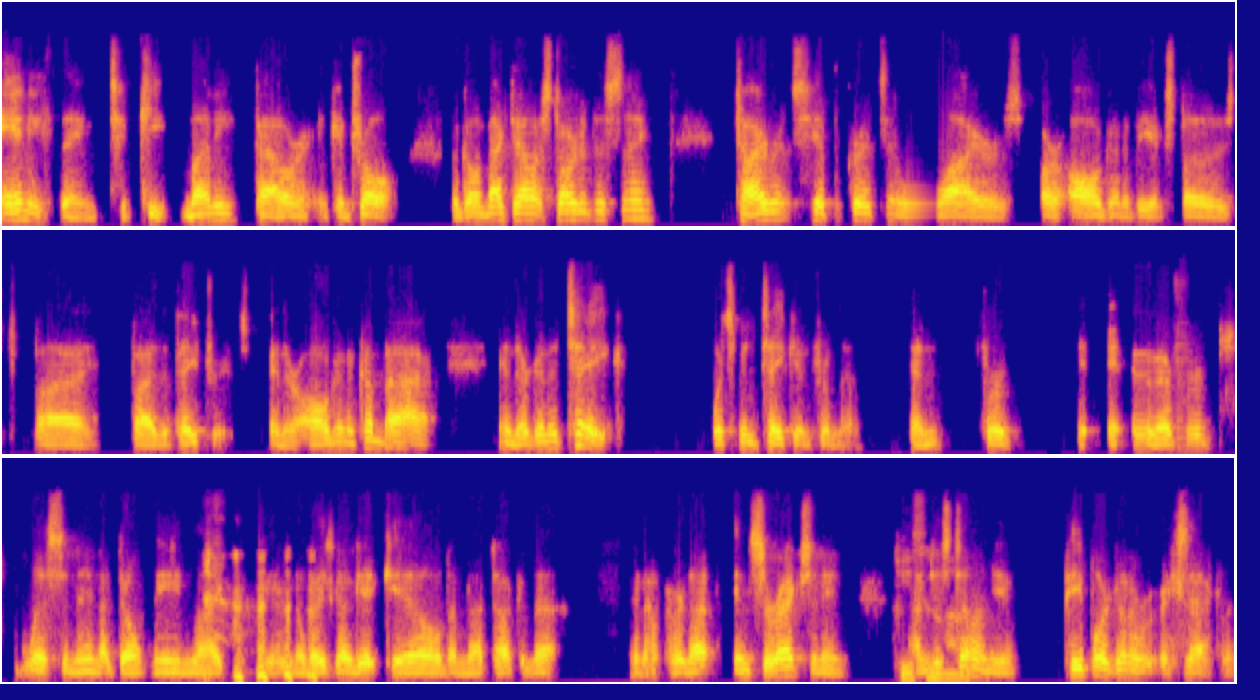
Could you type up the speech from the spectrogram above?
anything to keep money, power, and control. But going back to how I started this thing, tyrants, hypocrites, and liars are all going to be exposed by by the Patriots, and they're all going to come back and they're going to take what's been taken from them. And for whoever listening, I don't mean like you know, nobody's going to get killed. I'm not talking about you know, or not insurrectioning. Peace I'm just telling you, people are going to exactly.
